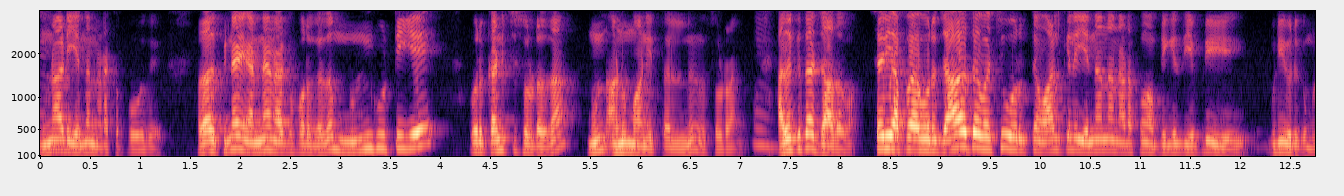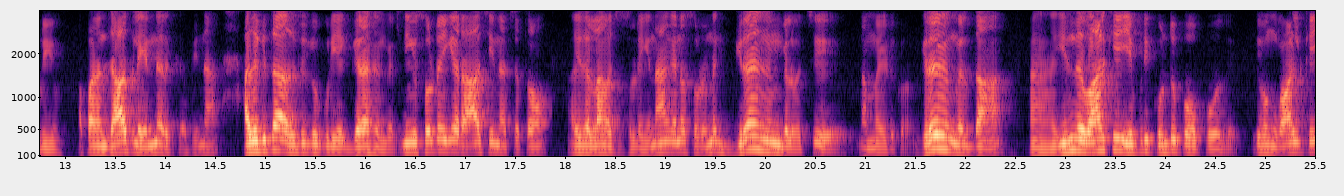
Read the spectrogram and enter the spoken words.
முன்னாடி என்ன நடக்க போகுது? அதாவது பின்னாடி என்ன நடக்க போறதுங்கிறத முன்கூட்டியே ஒரு கணிச்சு சொல்றது தான் முன் அனுமானித்தல்னு சொல்றாங்க. அதுக்கு தான் ஜாதகம். சரி அப்ப ஒரு ஜாதகத்தை வச்சு ஒருத்தன் வாழ்க்கையில என்னென்ன நடக்கும் அப்படிங்கிறது எப்படி முடிவு எடுக்க முடியும்? அப்ப அந்த ஜாதகத்துல என்ன இருக்கு அப்படின்னா அதுக்கு தான் அது இருக்கக்கூடிய கிரகங்கள். நீங்க சொல்றீங்க ராசி நட்சத்திரம் இதெல்லாம் வச்சு சொல்றீங்க. நாங்க என்ன சொல்றோம்னா கிரகங்கள் வச்சு நம்ம எடுக்கிறோம். கிரகங்கள் தான் இந்த வாழ்க்கையை எப்படி கொண்டு போக போகுது? இவங்க வாழ்க்கை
